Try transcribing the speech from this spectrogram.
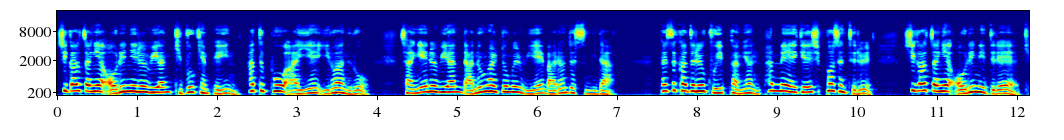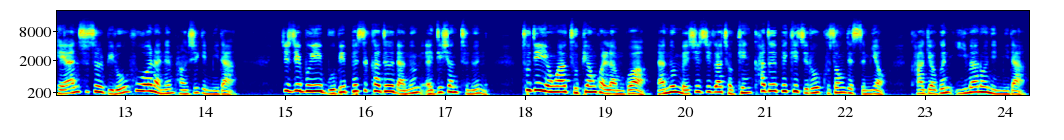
시각장애 어린이를 위한 기부 캠페인 하트포 아이의 일환으로 장애인을 위한 나눔 활동을 위해 마련됐습니다. 패스카드를 구입하면 판매액의 10%를 시각장애 어린이들의 개안 수술비로 후원하는 방식입니다. CGV movie 패스카드 나눔 에디션 2는 2D 영화 두 편 관람과 나눔 메시지가 적힌 카드 패키지로 구성됐으며 가격은 2만 원입니다.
